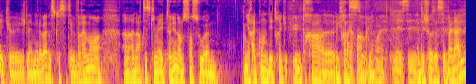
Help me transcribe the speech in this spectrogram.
et que je l'ai amené là-bas parce que c'était vraiment un, un- un artiste qui m'a étonné dans le sens où euh, il raconte des trucs ultra euh, ultra, Ultra perso. simples. Ouais. Mais c'est. Des choses assez banales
